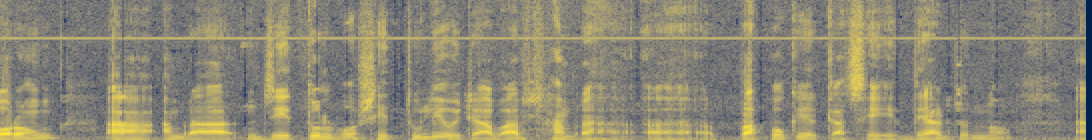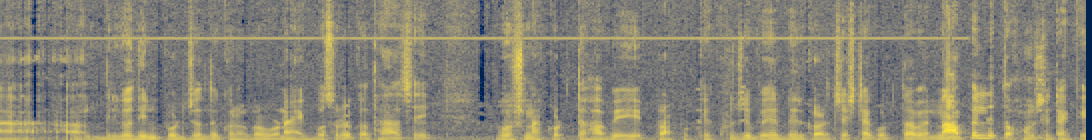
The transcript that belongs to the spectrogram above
বরং আমরা যে তুলব, সে তুলে ওইটা আবার আমরা প্রাপকের কাছে দেওয়ার জন্য দীর্ঘদিন পর্যন্ত কোনো করব না এক বছরের কথা আছে। ঘোষণা করতে হবে, প্রাপককে খুঁজে বের বের করার চেষ্টা করতে হবে। না পেলে তখন সেটাকে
